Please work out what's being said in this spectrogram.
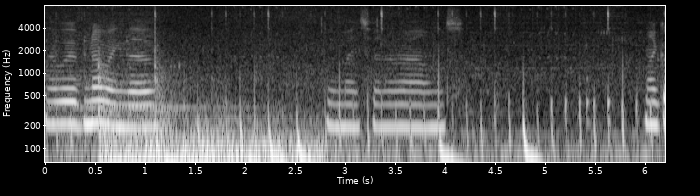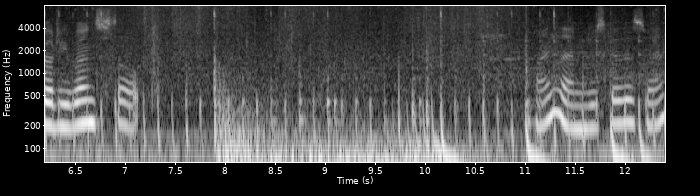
No way of knowing though. He might turn around. My god, he won't stop. Fine then, just go this way.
